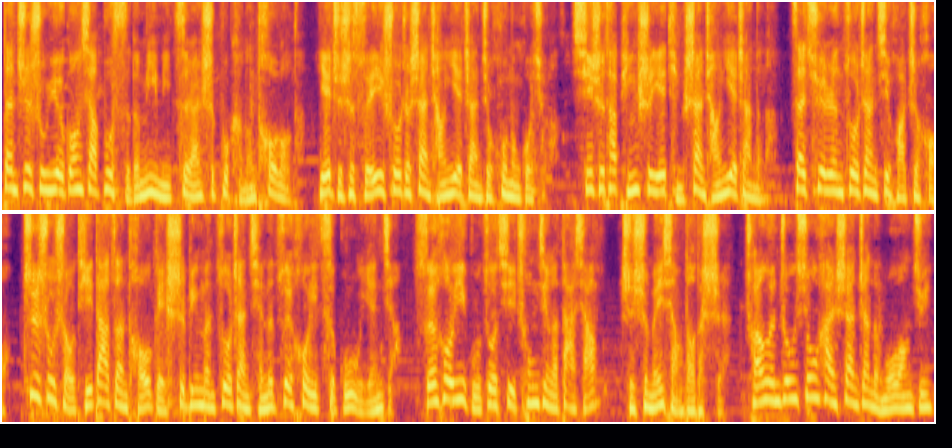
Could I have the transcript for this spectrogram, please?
但智树月光下不死的秘密自然是不可能透露的，也只是随意说着擅长夜战就糊弄过去了。其实他平时也挺擅长夜战的呢。在确认作战计划之后，智树手提大钻头给士兵们作战前的最后一次鼓舞演讲，随后一鼓作气冲进了大峡谷。只是没想到的是，传闻中凶悍善战的魔王军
